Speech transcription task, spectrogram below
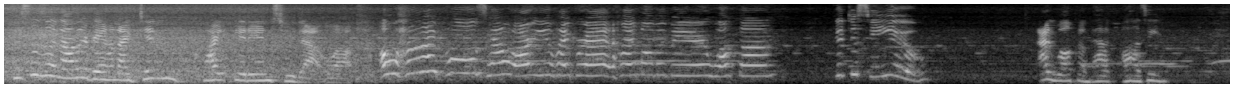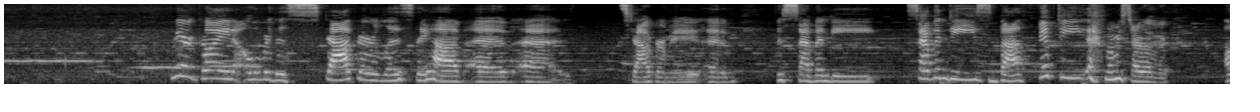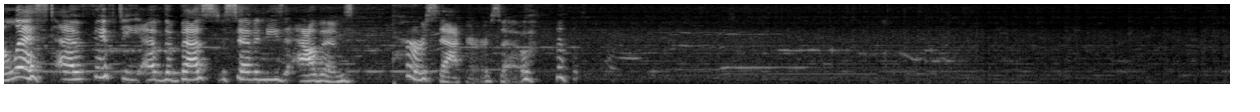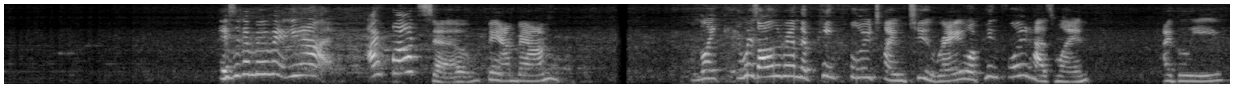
This is another band I didn't quite get into that well. Oh, hi, Pulse. How are you? Hi, Brett. Hi, Mama Bear. Welcome. Good to see you. And welcome back, Ozzy. We are going over the stacker list they have of uh, stacker made of the 70, 70s, about 50. Let me start over. A list of 50 of the best 70s albums per stacker. So. Is it a movie? Yeah, I thought so. Bam Bam. Like it was all around the Pink Floyd time too, right? Well, Pink Floyd has one, I believe.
